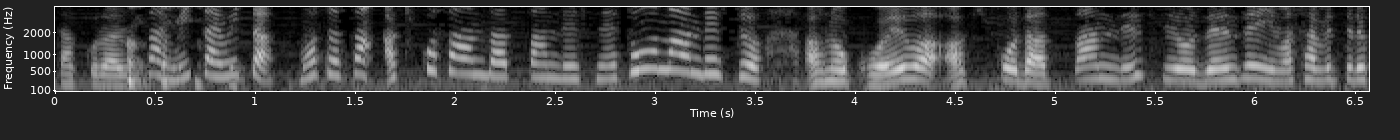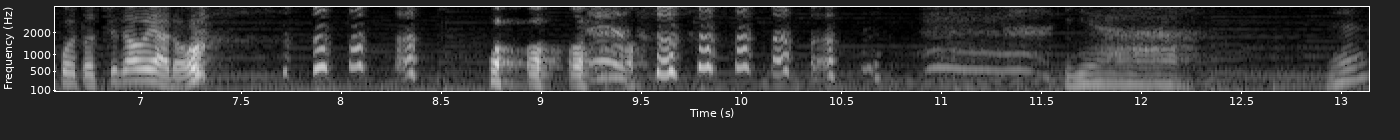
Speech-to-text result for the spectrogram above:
桜地さん、見た見た。もちゃさん、あきこさんだったんですね。そうなんですよ。あの声はあきこだったんですよ。全然今喋ってる声と違うやろ。いやー。ね。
